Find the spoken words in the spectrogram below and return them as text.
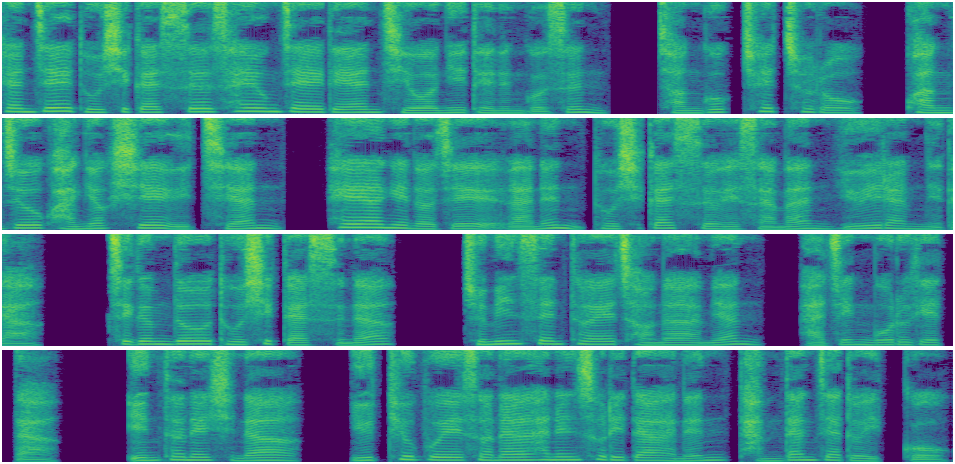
현재 도시가스 사용자에 대한 지원이 되는 곳은 전국 최초로 광주 광역시에 위치한 해양에너지라는 도시가스 회사만 유일합니다. 지금도 도시가스나 주민센터에 전화하면 아직 모르겠다. 인터넷이나 유튜브에서나 하는 소리다 하는 담당자도 있고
